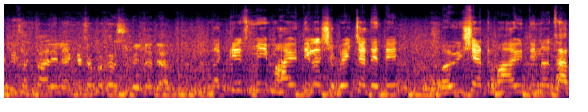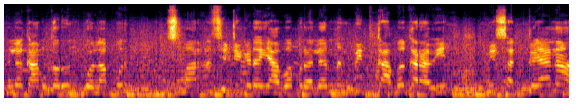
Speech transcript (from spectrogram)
महायुती सत्ता आलेली आहे. कशा प्रकारे शुभेच्छा द्याल? नक्कीच मी महायुतीला शुभेच्छा देते. भविष्यात महायुतीनं चांगलं काम करून कोल्हापूर स्मार्ट सिटीकडे यावं. प्रलंबित कामं करावी. मी सगळ्यांना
